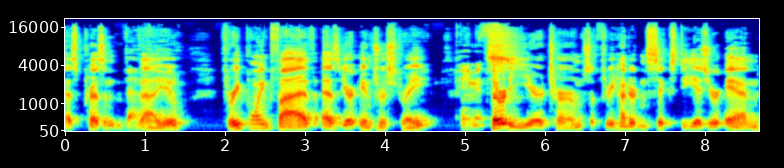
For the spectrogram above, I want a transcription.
as present Value. value, 3.5 as your interest rate, Payments 30 year term, so 360 is your N.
